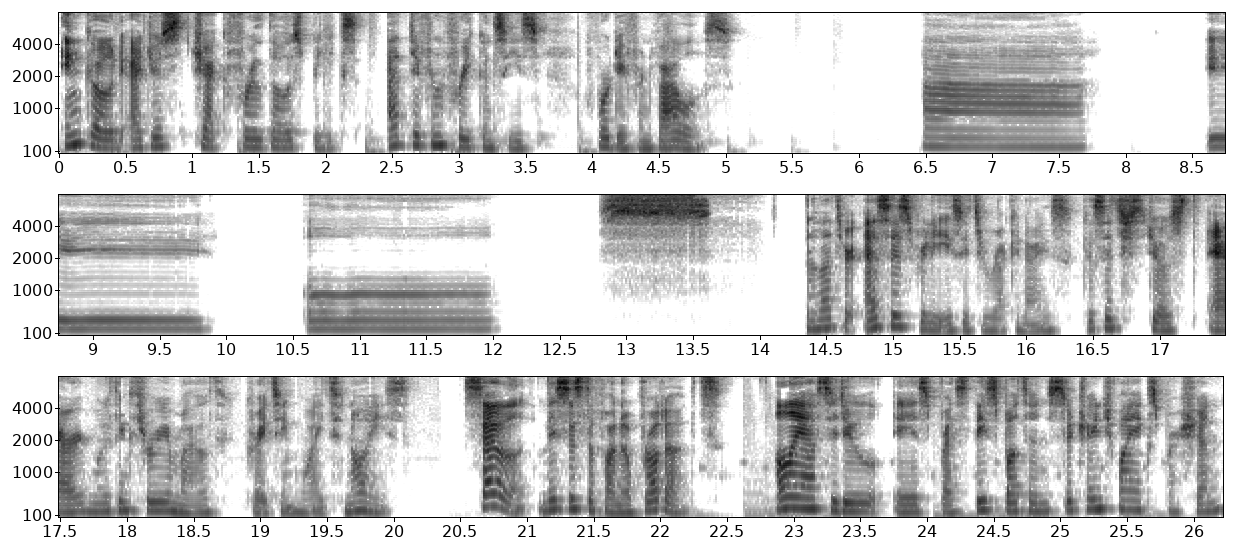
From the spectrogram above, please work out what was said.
in code, I just check for those peaks at different frequencies for different vowels. A, uh, U, O, S. The letter S is really easy to recognize because it's just air moving through your mouth, creating white noise. So, this is the final product. All I have to do is press these buttons to change my expression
